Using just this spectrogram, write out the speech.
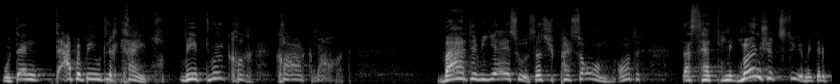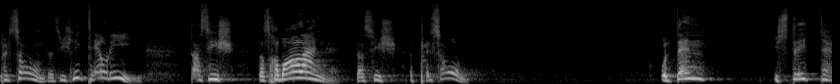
Wo dann die Ebenbildlichkeit wird wirklich klar gemacht. Werden wie Jesus, das ist Person, oder? Das hat mit Menschen zu tun, mit einer Person. Das ist nicht Theorie. Das, ist, das kann man anlängen. Das ist eine Person. Und dann ist das dritte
